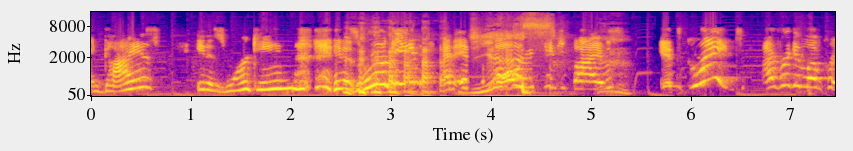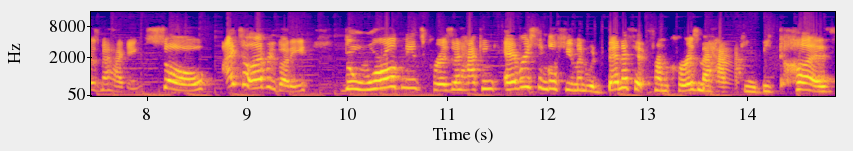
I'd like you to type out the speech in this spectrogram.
And guys, it is working. It is working and it's already Yes. changing lives. It's great. I freaking love charisma hacking. So I tell everybody the world needs charisma hacking. Every single human would benefit from charisma hacking because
